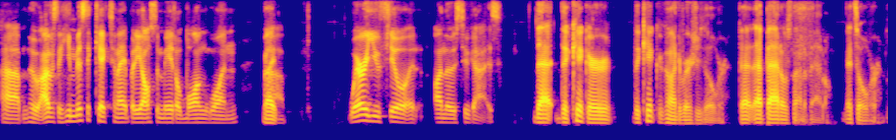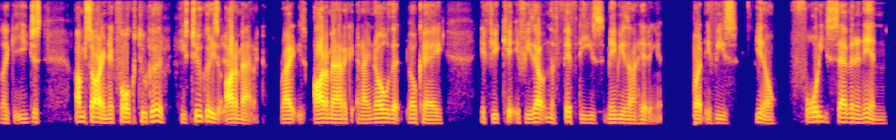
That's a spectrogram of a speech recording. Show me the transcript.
Um, who obviously he missed a kick tonight, but he also made a long one. Right. Uh, where are you feeling on those two guys? that the kicker the kicker controversy is over. That that battle's not a battle. It's over. Like you just I'm sorry, Nick Folk's too good. He's too good. He's Yeah. automatic, right? He's automatic and I know that okay, if you if he's out in the 50s, maybe he's not hitting it. But if he's, you know, 47 and in,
